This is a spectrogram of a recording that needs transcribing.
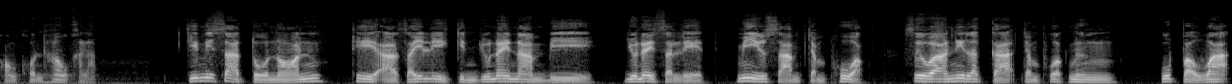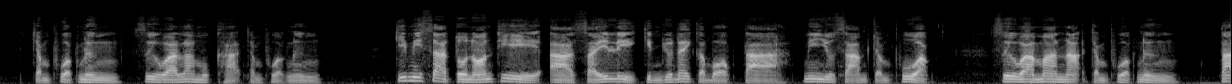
ของคนเฮาครับ กิมิซาตตัวนอน ที่อาศัยลีกินอยู่ในน้ำบี อยู่ในสเลดมีอยู่สามจำพวกชื่อว่านิลกะจำพวกหนึ่ง อุปวะจำพวกหนึ่งชื่อว่าลามุขะจำพวกหนึ่ง กิมิซาตัวนอนที่อาศัยลีกินอยู่ในกระบอกตา มีอยู่สามจำพวกชื่อว่ามานะจำพวกหนึ่ง ตะ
